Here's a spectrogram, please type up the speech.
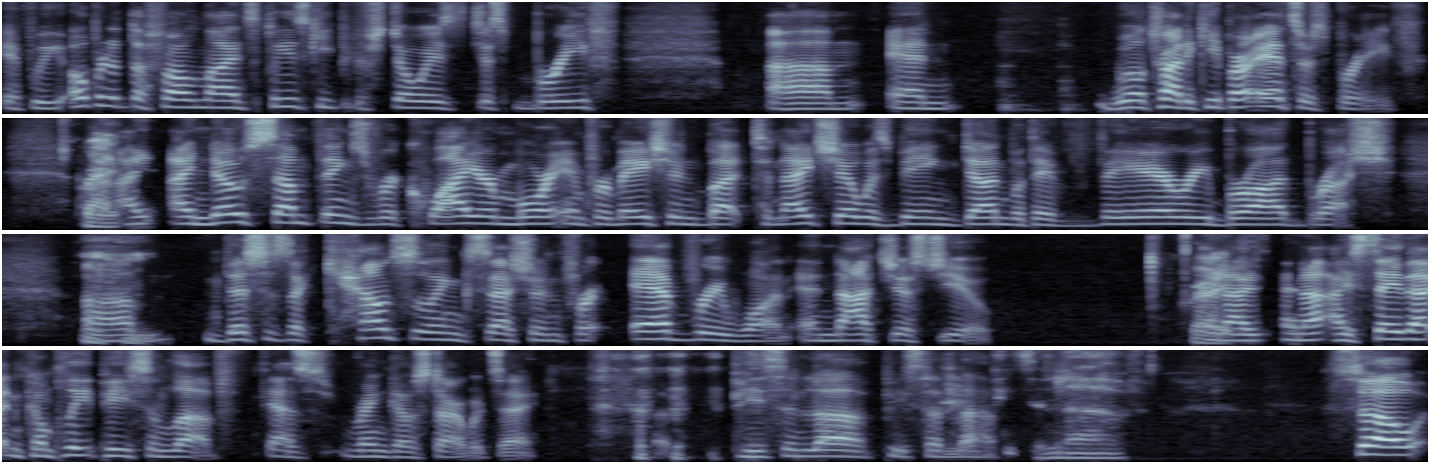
if we open up the phone lines please keep your stories just brief um, and we'll try to keep our answers brief. Right. I, I know some things require more information, but tonight's show is being done with a very broad brush. Mhm. Um, this is a counseling session for everyone and not just you. Right. And I and I say that in complete peace and love, as Ringo Starr would say. Peace and love, peace and love. Peace and love. So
